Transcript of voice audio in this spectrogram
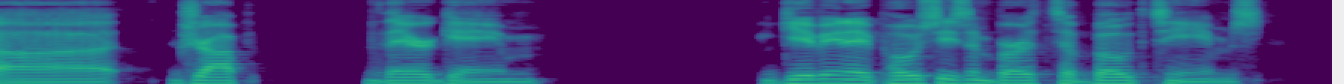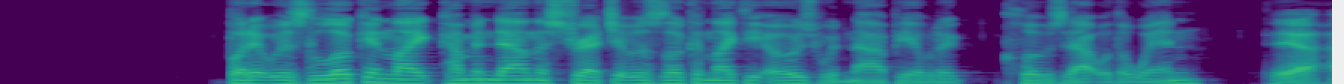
uh dropped their game, giving a postseason berth to both teams. But it was looking like coming down the stretch, it was looking like the O's would not be able to close it out with a win. Yeah.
